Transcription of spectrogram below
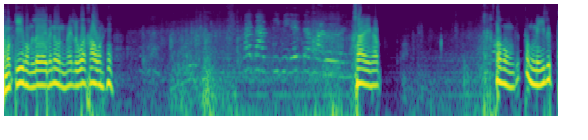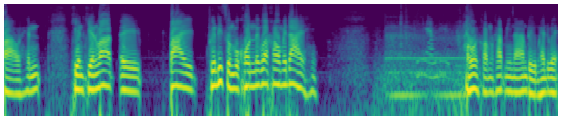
เมื่อกี้ผมเลยไปนู่น ไม่รู้ว่าเข้านี่ ถ้าตาม GPS จะมาเลย ใช่ครับ ก็คงจะตรงนี้หรือเปล่า เห็น เขียนเขียนว่าไอ้ป้ายพื้นที่ส่วนบุคคลนึกว่าเข้าไม่ได้โอ้ยขอบคุณครับ มีน้ำดื่มให้ด้วย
